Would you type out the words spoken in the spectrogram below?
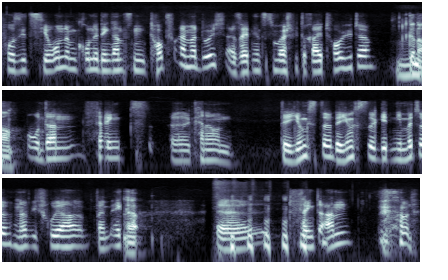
Position im Grunde den ganzen Topf einmal durch. Also wir hätten jetzt zum Beispiel drei Torhüter Mhm. Genau. und dann fängt, äh, keine Ahnung, der Jüngste, der Jüngste geht in die Mitte, ne, wie früher beim Eck, Ja. äh, fängt an und,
